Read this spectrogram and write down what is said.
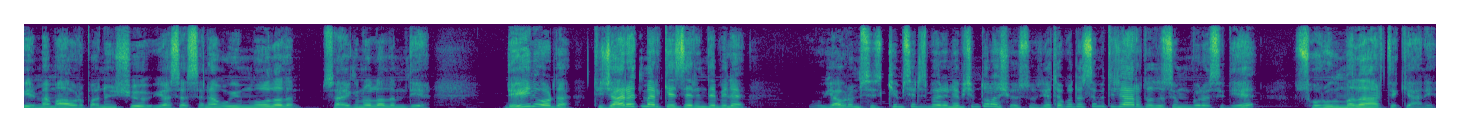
Bilmem Avrupa'nın şu yasasına uyumlu olalım, saygın olalım diye. Değil orada. Ticaret merkezlerinde bile yavrum siz kimsiniz böyle ne biçim dolaşıyorsunuz? Yatak odası mı ticaret odası mı burası diye sorulmalı artık yani.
